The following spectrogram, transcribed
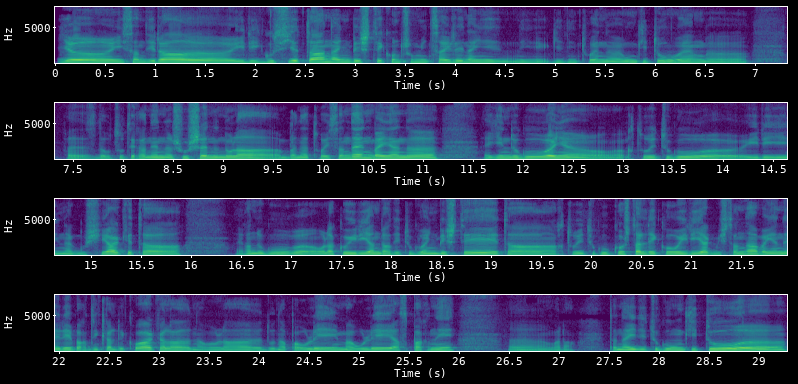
Uh, izan dira, uh, hiri guzietan, hain beste kontsumitzaile nahi ginituen uh, unkitu, eh, uh, ez dautzut eranen susen nola banatua izan den, baina uh, egin dugu, uh, hartu ditugu uh, hiri nagusiak eta egan dugu uh, olako hirian behar ditugu hain beste eta hartu ditugu kostaldeko hiriak biztan da, baina ere barnikaldekoak, ala nagola, Dona Paule, Maule, Azparne, Uh, eta nahi ditugu unkitu, uh,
